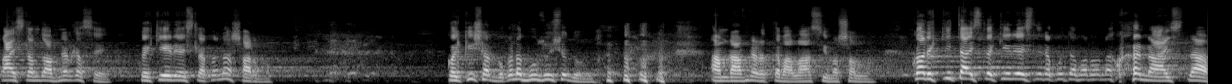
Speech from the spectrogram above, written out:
কই আসলাম তো আপনার কাছে। কই কে রে কই না, সারব। কই কি সারবো? কেন বুঝইছে তো। আমরা আপনার হাতে ভালো আছি মাসাল্লাহ করে কিতা আসলে কে রে আসলে কইতে পারো না? কয়, না আসলাম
